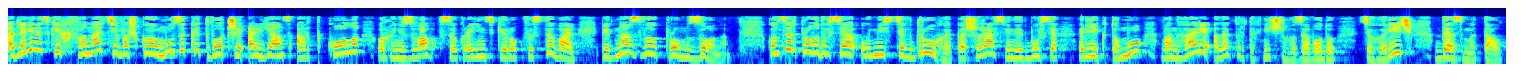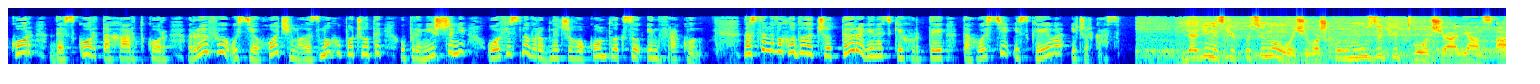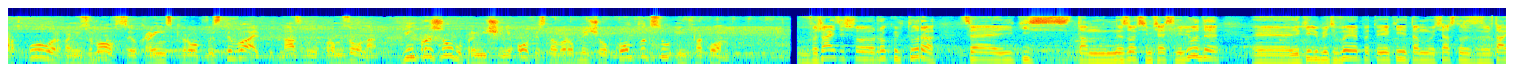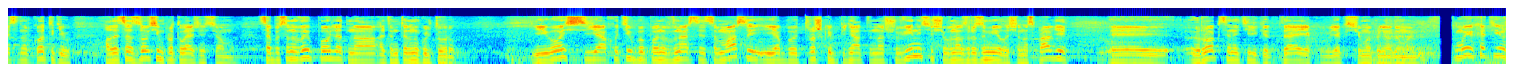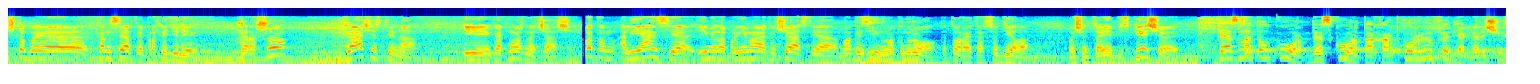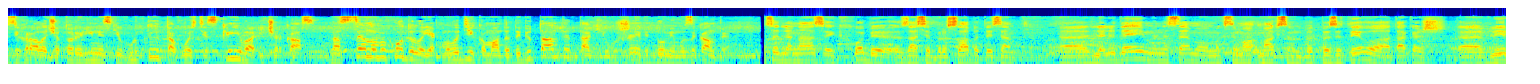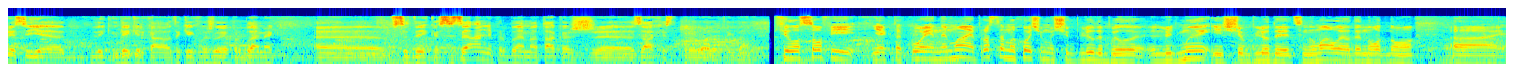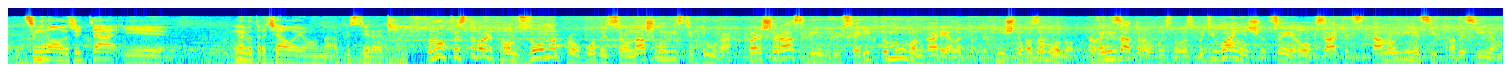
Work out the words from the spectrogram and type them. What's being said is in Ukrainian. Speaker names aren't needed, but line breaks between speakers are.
А для вінницьких фанатів важкої музики творчий альянс Артколо організував всеукраїнський рок-фестиваль під назвою Промзона. Концерт проводився у місті вдруге. Перший раз він відбувся рік тому в ангарі електротехнічного заводу. Цьогоріч дезметалкор, дескор та хардкор рифи усі охочі мали змогу почути у приміщенні офісно-виробничого комплексу Інфракон. На сцену виходили чотири вінницькі гурти та гості із Києва і Черкас.
Для вінницьких поціновувачів важкої музики творчий альянс «Арткол» організував всеукраїнський рок-фестиваль під назвою «Промзона». Він пройшов у приміщенні офісно-виробничого комплексу «Інфракон».
Вважається, що рок-культура це якісь там не зовсім чесні люди, е, які люблять випити, які там часто звертаються наркотиків, але це зовсім протилежність цьому. Це безсоновий погляд на альтернативну культуру. І ось я хотів би внести це в маси, і я би трошки підняти нашу Вінницю, щоб вона зрозуміла, що насправді е, рок це не тільки те, як, як що ми про нього думаємо.
Мы хотим, чтобы концерты проходили хорошо, качественно и как можно чаще. В этом альянсе именно принимает участие магазин «Рок-н-ролл», который это все дело, в общем-то, и обеспечивает.
Дезметалкор, дескор та хардкор рифи для глядачів зіграли чотири рівненські гурти та гості з Києва і Черкас. На сцену виходили як молоді команди-дебютанти, так і вже відомі музиканти.
Це для нас як хобі, засіб розслабитися. Е, Для людей ми несемо максимум позитиву, а також е, в ліриці є дек- декілька таких важливих проблем, як е, деякі соціальні проблеми, а також захист природи і так далі.
Філософії як такої немає. Просто ми хочемо, щоб люди були людьми і щоб люди цінували один одного, цінували життя і не витрачали його на пусті речі.
Рок-фестиваль «Промзона» проводиться у нашому місті вдруге. Перший раз він відбувся рік тому в ангарі електротехнічного заводу. Організатори висловили сподівання, що цей рок-захід стане у Вінниці традиційним.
